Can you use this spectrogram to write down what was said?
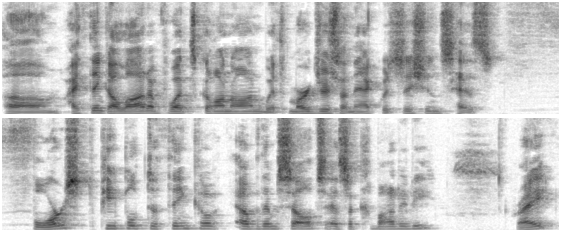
Um, I think a lot of what's gone on with mergers and acquisitions has forced people to think of, of themselves as a commodity, right?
